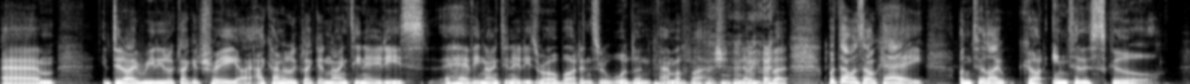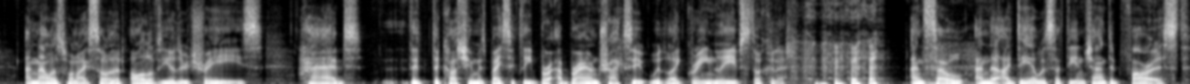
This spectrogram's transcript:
Um, did I really look like a tree? I, I kind of looked like a 1980s, a heavy 1980s robot in sort of woodland camouflage. you know, but but that was okay until I got into the school, and that was when I saw that all of the other trees had. The, the costume was basically br- a brown tracksuit with like green leaves stuck in it. And so, and the idea was that the enchanted forest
